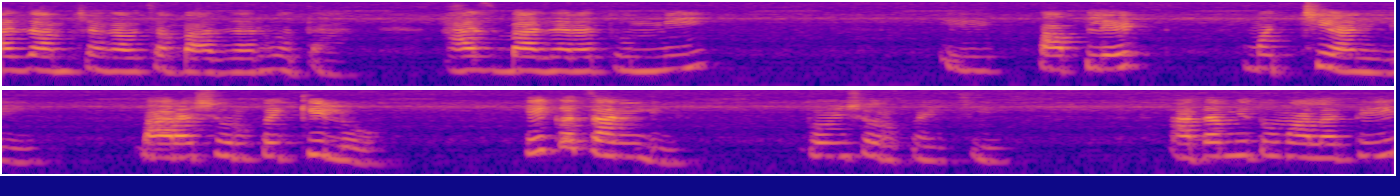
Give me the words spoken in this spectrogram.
आज आमच्या गावचा बाजार होता. आज बाजारातून मी पापलेट मच्छी आणली. बाराशे रुपये किलो. एकच आणली. दोनशे रुपयाची. आता मी तुम्हाला ती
